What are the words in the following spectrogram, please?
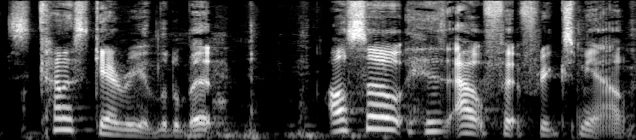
It's kind of scary a little bit. Also, his outfit freaks me out.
